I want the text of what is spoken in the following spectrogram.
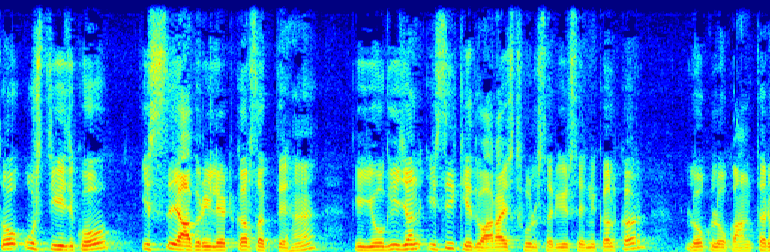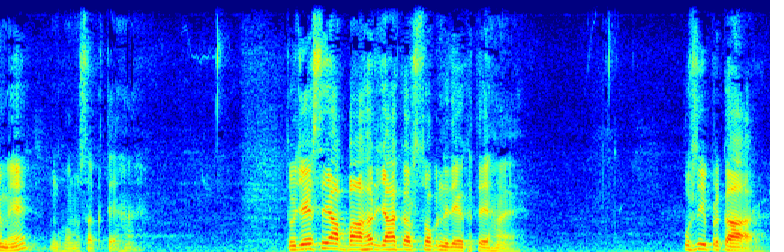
तो उस चीज़ को इससे आप रिलेट कर सकते हैं कि योगी जन इसी के द्वारा स्थूल शरीर से निकलकर लोक लोकांतर में घूम सकते हैं। तो जैसे आप बाहर जाकर स्वप्न देखते हैं, उसी प्रकार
